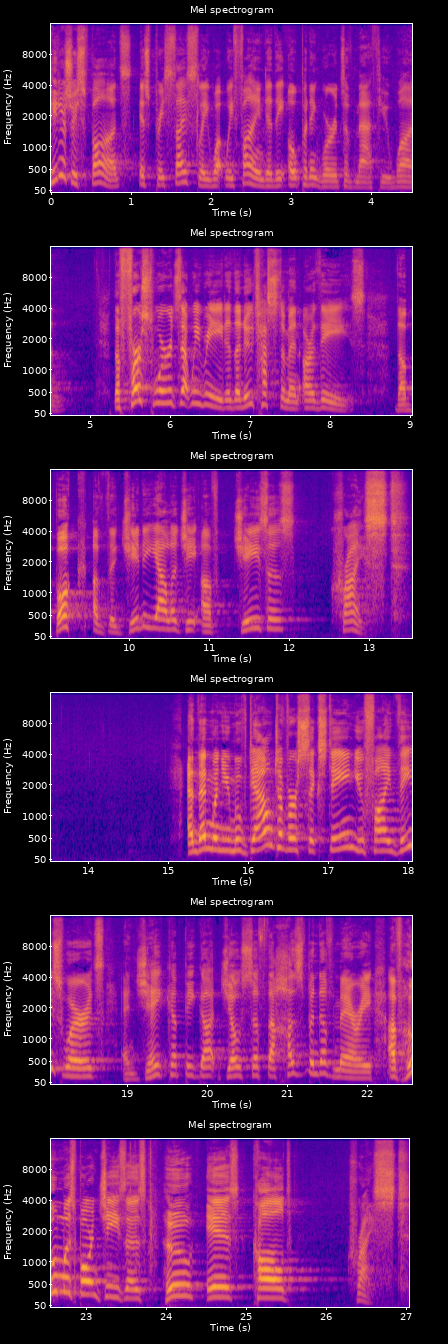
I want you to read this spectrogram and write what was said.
Peter's response is precisely what we find in the opening words of Matthew 1. The first words that we read in the New Testament are these the book of the genealogy of Jesus Christ. And then when you move down to verse 16, you find these words And Jacob begot Joseph, the husband of Mary, of whom was born Jesus, who is called Christ.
